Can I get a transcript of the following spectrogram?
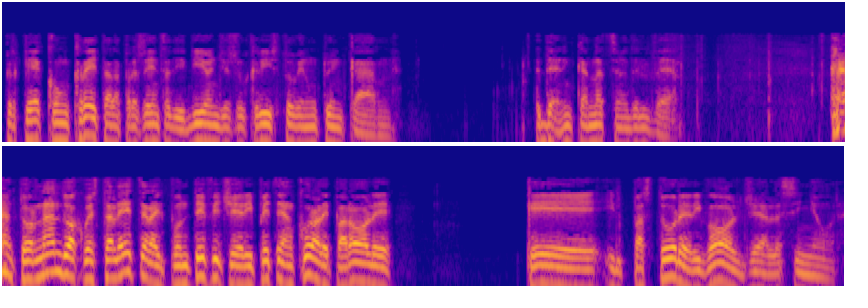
perché è concreta la presenza di Dio in Gesù Cristo venuto in carne, ed è l'incarnazione del Verbo. Tornando a questa lettera, il pontefice ripete ancora le parole che il pastore rivolge alla Signora.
